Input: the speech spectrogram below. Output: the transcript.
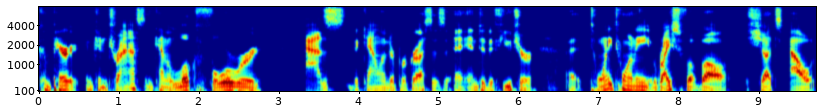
compare it and contrast and kind of look forward as the calendar progresses into the future. Uh, 2020 Rice football shuts out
